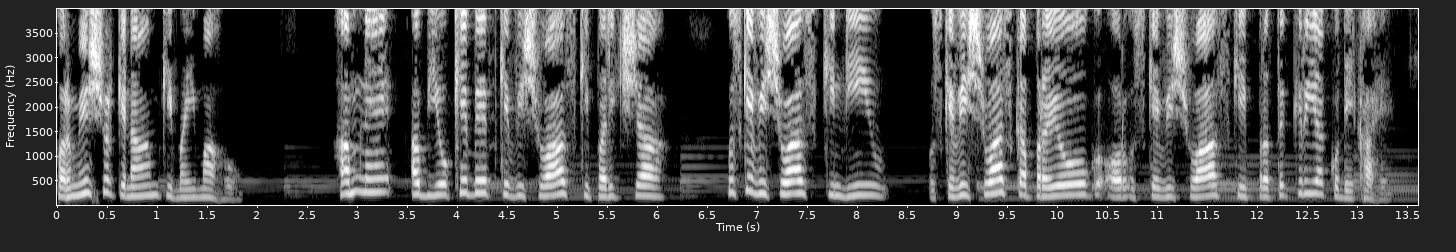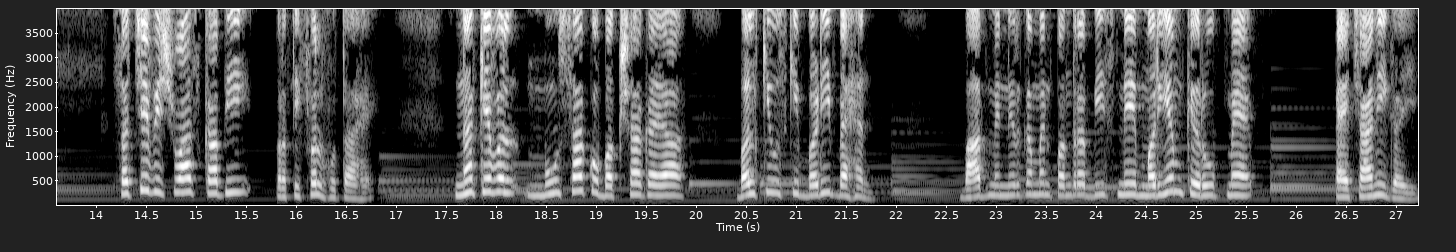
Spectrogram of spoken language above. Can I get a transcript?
परमेश्वर के नाम की महिमा हो। हमने अब योकेबेद के विश्वास की परीक्षा, उसके विश्वास की नींव, उसके विश्वास का प्रयोग और उसके विश्वास की प्रतिक्रिया को देखा है। सच्चे विश्वास का भी प्रतिफल होता है। न केवल मूसा को बख्शा गया, बल्कि उसकी बड़ी बहन, बाद में निर्गमन 15-20 में मरियम के रूप में पहचानी गई।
